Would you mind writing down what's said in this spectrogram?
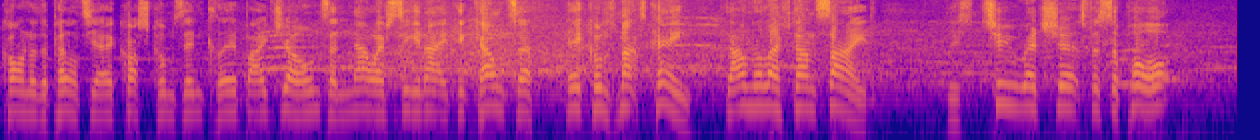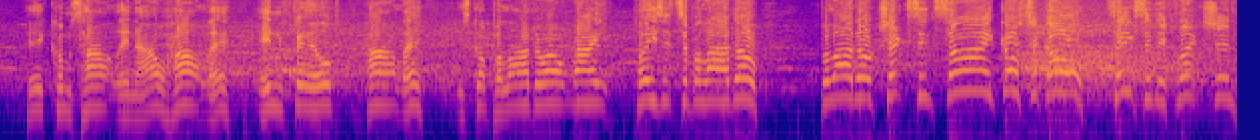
Corner of the penalty area. Cross comes in, cleared by Jones, and now FC United can counter. Here comes Max Kane down the left hand side. There's two red shirts for support. Here comes Hartley now. Hartley infield. Hartley. He's got Bellardo out right. Plays it to Bellardo. Bellardo checks inside. Goes to goal. Takes a deflection.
